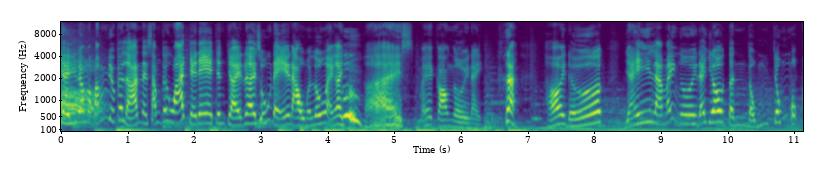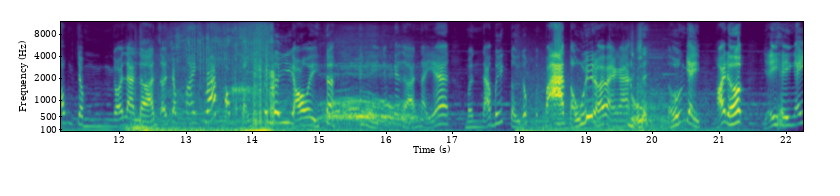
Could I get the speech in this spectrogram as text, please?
Cái gì đâu mà bấm vô cái lệnh này Xong cái quá trời đe trên trời rơi xuống đè đầu mình luôn các bạn ơi. Ai, Mấy con người này. Thôi được Vậy là mấy người đã vô tình đụng trúng một ông chùm gọi là lệnh ở trong Minecraft không? Cận Billy rồi. Cái gì chứ cái lệnh này á Mình đã biết từ lúc mình 3 tuổi rồi các bạn à. Tưởng gì Hỏi được. Vậy thì ngay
